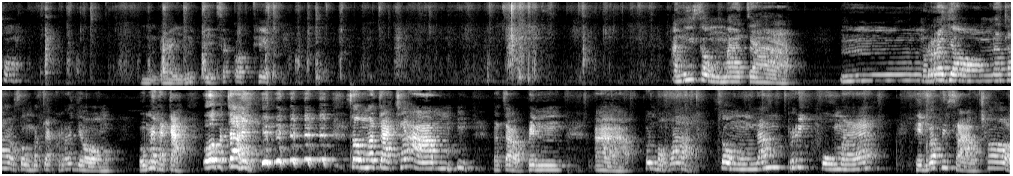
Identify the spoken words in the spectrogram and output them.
คออย่างไรนี่ติดสกอตเทปอันนี้ส่งมาจากอืมระยองนะเจ้าส่งมาจากระยอง โอ้แม่นากะโอ้ปัจจัยส่งมาจากชะอำนะเจ้าเป็นอ่าเพิ่นบอกว่าส่งน้ำพริกปูม้า เห็นว่าพี่สาวชอบ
